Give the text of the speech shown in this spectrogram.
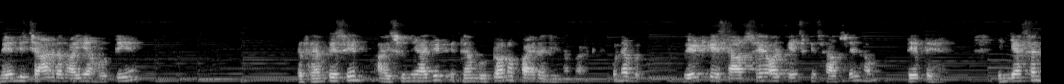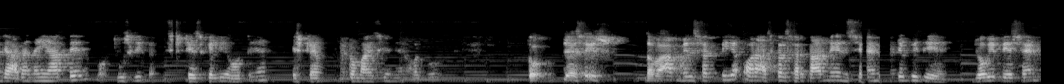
मेनली चार दवाइयाँ होती हैं। एफेम्पिसिन आइसोनियाजिड इथेम्बुटॉल और पायराजिनामाइड। उन्हें वेट के हिसाब से और एज के हिसाब से हम देते हैं। इंजेक्शन ज़्यादा नहीं आते, वो दूसरी स्टेज के लिए होते हैं, स्ट्रेप्टोमाइसिन है और वो। तो जैसे इस दवा मिल सकती है और आजकल सरकार ने इंसेंटिव भी दिए जो भी पेशेंट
